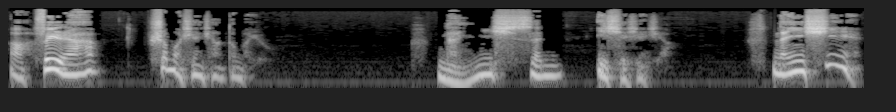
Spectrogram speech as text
啊。虽然什么现象都没有，能生一切现象。能现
